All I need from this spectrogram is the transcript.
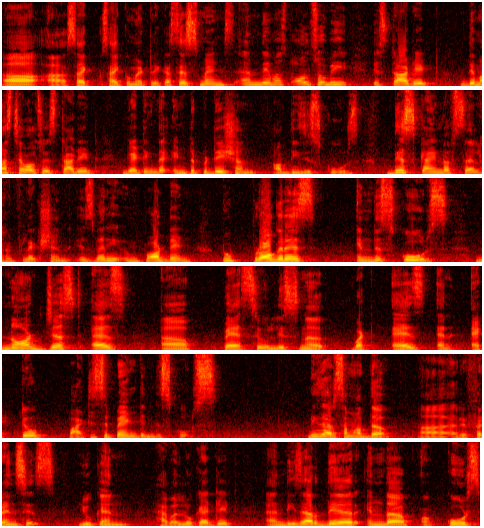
psych psychometric assessments and they must also be started they must have also started getting the interpretation of these scores. This kind of self reflection is very important to progress in this course not just as a passive listener, but as an active participant in this course. These are some of the uh, references you can have a look at it and these are there in the uh, course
